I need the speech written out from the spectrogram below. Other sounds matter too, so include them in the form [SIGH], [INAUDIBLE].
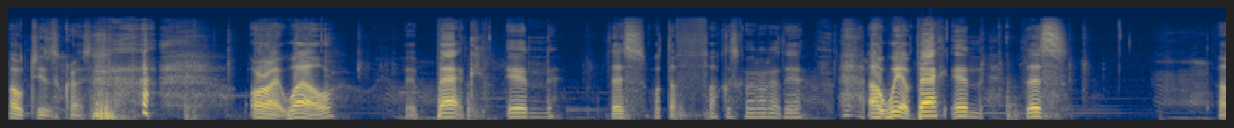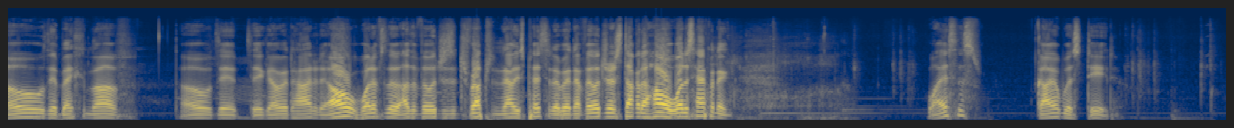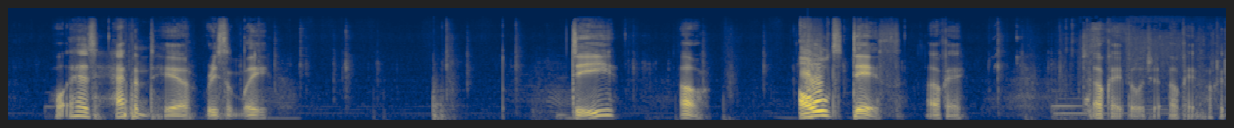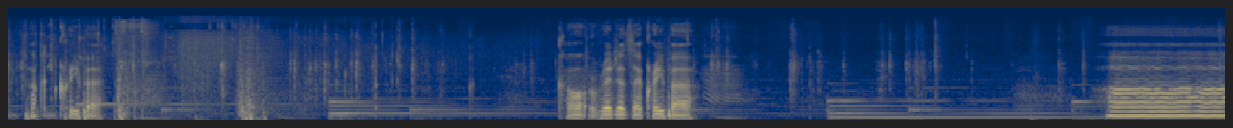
Oh, Jesus Christ. [LAUGHS] Alright, well, we're back in this. What the fuck is going on out there? [LAUGHS] Uh, we are back in this. Oh, they're making love. Oh, they're, they're going hard at it. Oh, what if the other villager's interrupted and now he's pissed at him and our villager is stuck in a hole? What is happening? Why is this guy almost dead? What has happened here recently? D? Oh. Old death. Okay. Okay, villager. Okay, fucking fucking creeper. Got rid of the creeper. Ah.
